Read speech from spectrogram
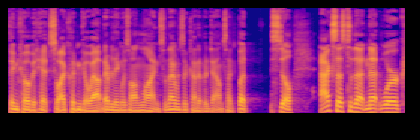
then covid hit so i couldn't go out and everything was online so that was a kind of a downside but still access to that network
